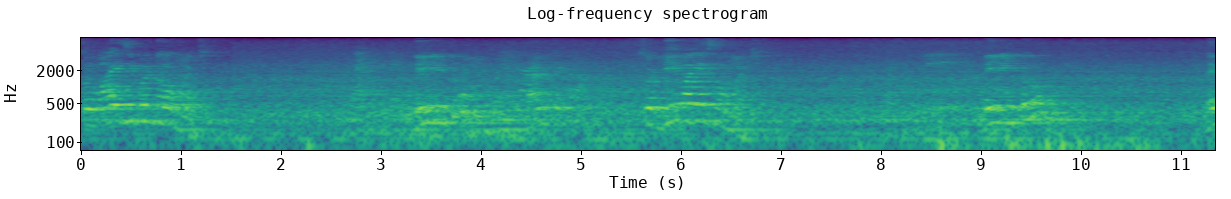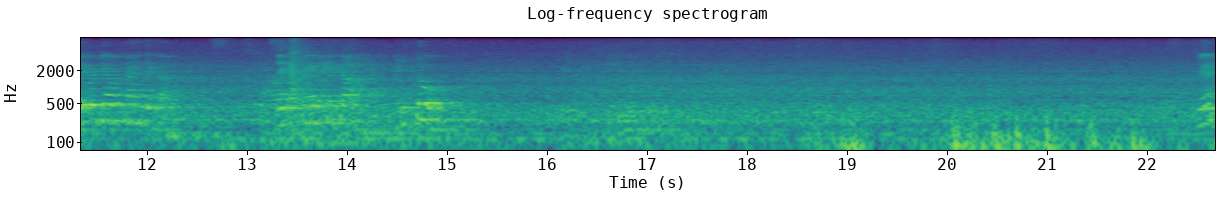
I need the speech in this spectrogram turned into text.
so y is equal to how much d into tan theta so dy is how much d into derivative of tan theta sec square theta into clear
